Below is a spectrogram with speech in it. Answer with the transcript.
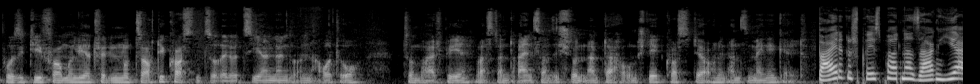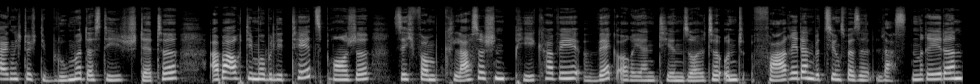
Positiv formuliert für den Nutzer auch die Kosten zu reduzieren, denn so ein Auto zum Beispiel, was dann 23 Stunden am Tag herumsteht, kostet ja auch eine ganze Menge Geld. Beide Gesprächspartner sagen hier eigentlich durch die Blume, dass die Städte, aber auch die Mobilitätsbranche sich vom klassischen Pkw wegorientieren sollte und Fahrrädern bzw. Lastenrädern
